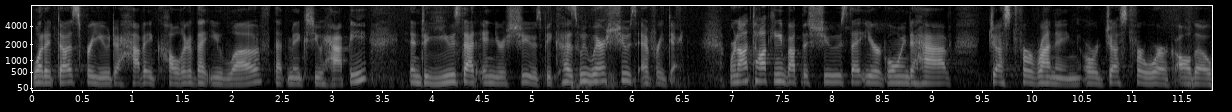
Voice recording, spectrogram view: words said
what it does for you to have a color that you love that makes you happy and to use that in your shoes because we wear shoes every day. We're not talking about the shoes that you're going to have just for running or just for work, although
